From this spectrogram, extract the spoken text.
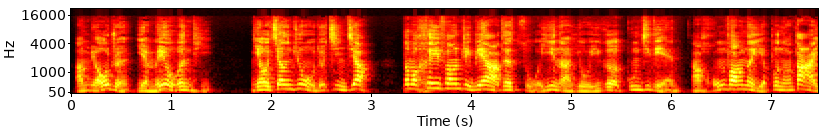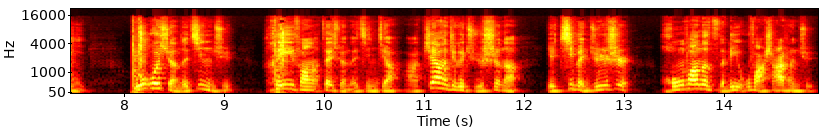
啊瞄准也没有问题。你要将军我就进将，那么黑方这边啊在左翼呢有一个攻击点啊，红方呢也不能大意。如果选择进去，黑方再选择进将啊，这样这个局势呢也基本均势。红方的子力无法杀上去，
